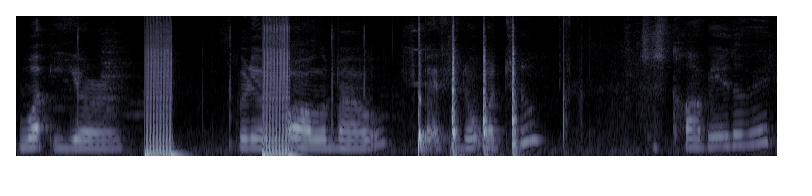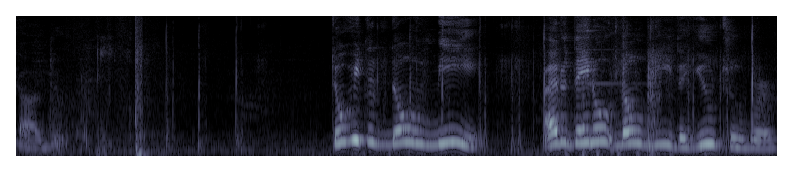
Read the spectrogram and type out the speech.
what your video is all about. But if you don't want to, just copy the video I'll do. Don't even know me. I, they don't know me, the YouTuber.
